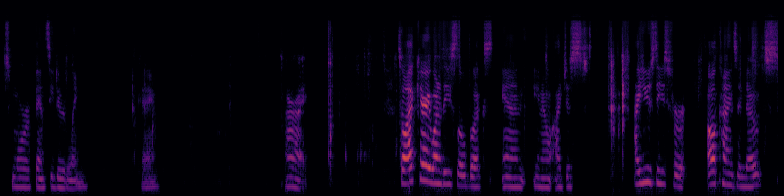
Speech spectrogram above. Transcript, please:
It's more fancy doodling. Okay. All right. So I carry one of these little books and, you know, I just, I use these for all kinds of notes.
